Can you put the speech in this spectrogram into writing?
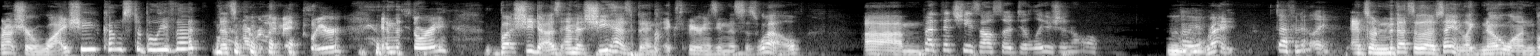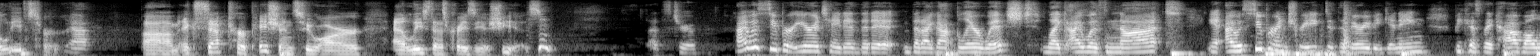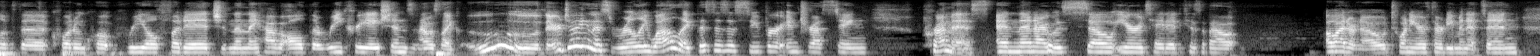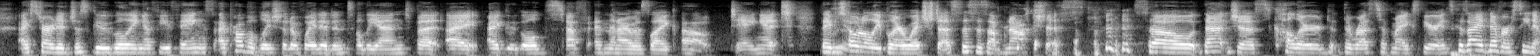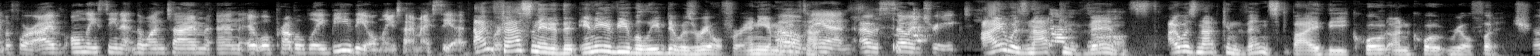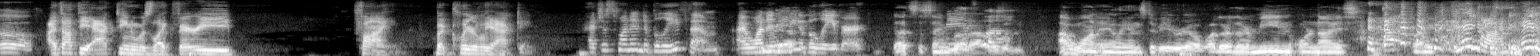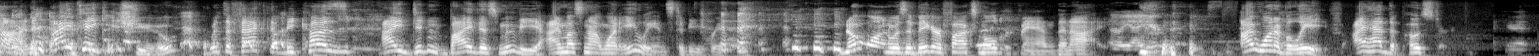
we're not sure why she comes to believe that. That's not really made clear in the story, but she does, and that she has been experiencing this as well. Um, but that she's also delusional. Mhm. Oh, yeah. right. Definitely. And so that's what I was saying. Like no one believes her, Yeah. um, except her patients, who are at least as crazy as she is. That's true. I was super irritated that it that I got Blair Witched. Like I was not. I was super intrigued at the very beginning because they have all of the quote unquote real footage and then they have all the recreations and I was like, ooh, they're doing this really well. Like this is a super interesting premise. And then I was so irritated because about oh, I don't know, 20 or 30 minutes in, I started just Googling a few things. I probably should have waited until the end, but I, I Googled stuff and then I was like, oh, dang it. They've Yeah. totally Blair Witched us. This is obnoxious. so that just colored the rest of my experience because I had never seen it before. I've only seen it the one time and it will probably be the only time I see it. I'm fascinated that any of you believed it was real for any amount Oh, of time. Oh man. I was so intrigued. I was not Not at all. convinced. I was not convinced by the quote unquote real footage. Oh. I thought the acting was like very fine, but clearly acting. I just wanted to believe them. I wanted to be a believer. That's the same Me boat as I was in. I want aliens to be real, whether they're mean or nice. Like, hang on, hang on. I take issue with the fact that because I didn't buy this movie, I must not want aliens to be real. No one was a bigger Fox Mulder fan than I. Oh yeah, you're I want to believe. I had the poster.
